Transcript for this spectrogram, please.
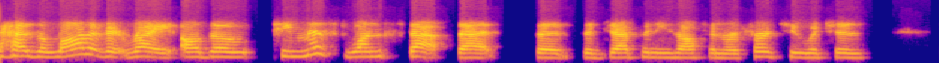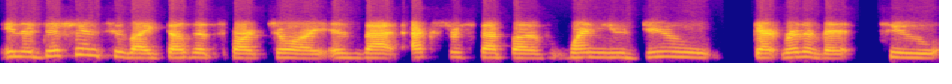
has a lot of it right, although she missed one step that the the Japanese often refer to, which is in addition to like does it spark joy, is that extra step of when you do get rid of it to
